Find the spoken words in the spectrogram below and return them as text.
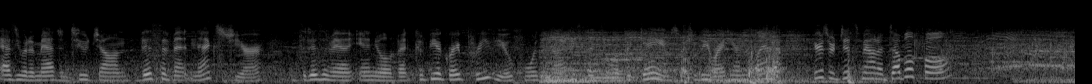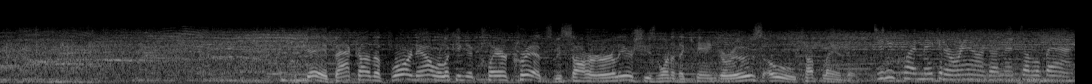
As you would imagine, too, John, this event next year, since it is an annual event, could be a great preview for the 96 Olympic Games, which will be right here in Atlanta. Here's her dismount, a double full. Okay, back on the floor now. We're looking at Clare Cribbes. We saw her earlier. She's one of the kangaroos. Oh, tough landing. Didn't quite make it around on that double back.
